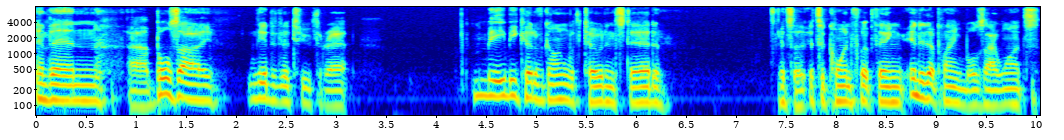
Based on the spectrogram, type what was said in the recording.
And then uh, Bullseye needed a two threat. Maybe could have gone with Toad instead. It's a it's a coin flip thing. Ended up playing Bullseye once.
